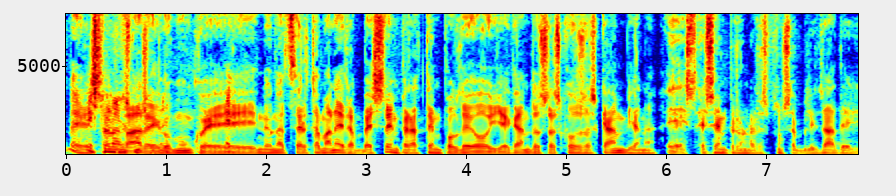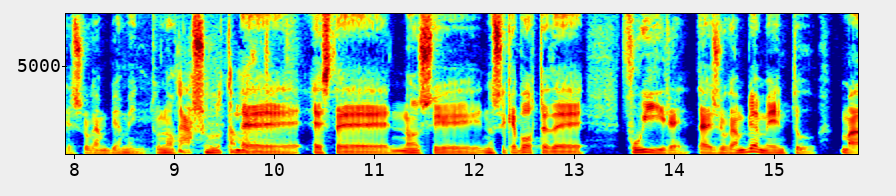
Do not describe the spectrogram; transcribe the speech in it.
Beh, salvare comunque in una certa maniera, beh, sempre a tempo di oggi, quando queste cose cambiano, è, è sempre una responsabilità del suo cambiamento, no? Assolutamente. Eh, este non si, non si capote di fuire dal suo cambiamento, ma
